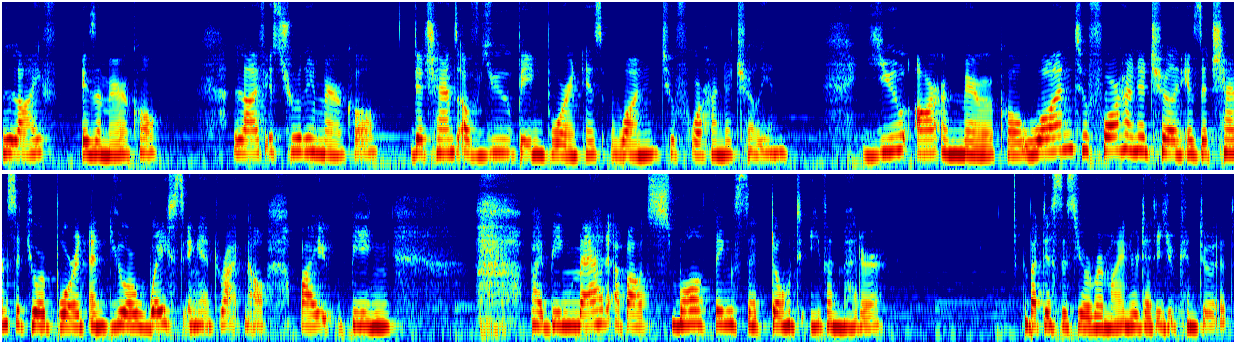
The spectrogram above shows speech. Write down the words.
Life is a miracle. Life is truly a miracle. The chance of you being born is 1 to 400 trillion. You are a miracle. 1 to 400 trillion is the chance that you're born and you're wasting it right now by being by being mad about small things that don't even matter. But this is your reminder that you can do it.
